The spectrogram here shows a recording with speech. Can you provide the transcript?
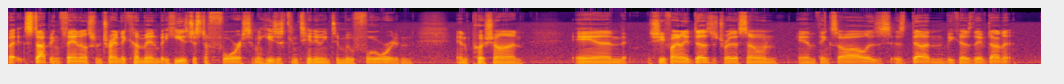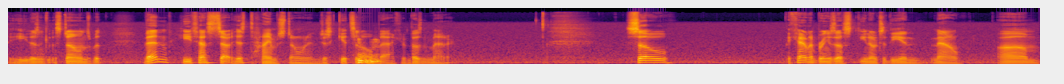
but stopping Thanos from trying to come in. But he's just a force. I mean, he's just continuing to move forward and and push on, and she finally does destroy the stone and thinks all is is done because they've done it. He doesn't get the stones, but then he tests out his time stone and just gets it all mm-hmm. back. It doesn't matter. So it kind of brings us, you know, to the end now. Um,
